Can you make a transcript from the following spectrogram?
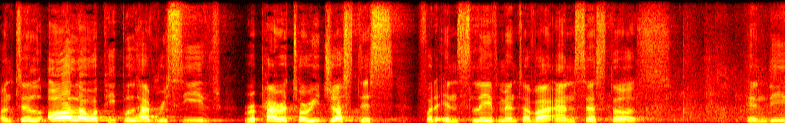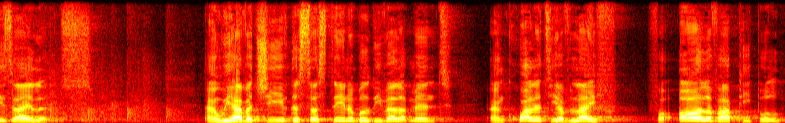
Until all our people have received reparatory justice for the enslavement of our ancestors in these islands. And we have achieved the sustainable development and quality of life for all of our people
